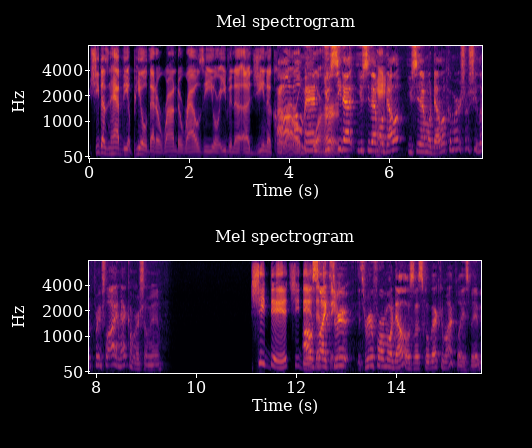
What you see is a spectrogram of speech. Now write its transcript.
she doesn't have the appeal that a Ronda Rousey or even a, a Gina I don't know, man. You see that? You see that had. Modelo? You see that Modelo commercial? She looked pretty fly in that commercial, man. She did. She did. I was That's like fair. three, three or four Modelos. Let's go back to my place, baby.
